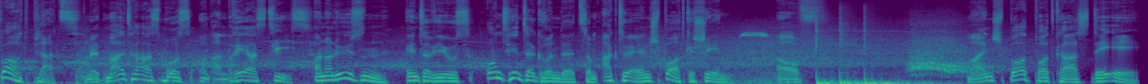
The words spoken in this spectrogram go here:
Sportplatz mit Malta Asmus und Andreas Thies. Analysen, Interviews und Hintergründe zum aktuellen Sportgeschehen auf meinsportpodcast.de.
